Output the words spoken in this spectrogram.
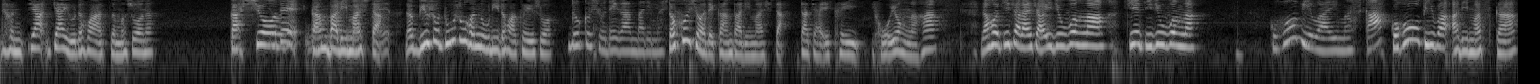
运加会的，话，怎么说呢？学校で頑張りました。然比如说读书很努力的话，可以说。読書で頑張りました。読書で頑張りました。大家也可以活用了哈。然后接下来小易就问了，阶级就问了。ご褒美はありますか？ご褒美はありますか？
